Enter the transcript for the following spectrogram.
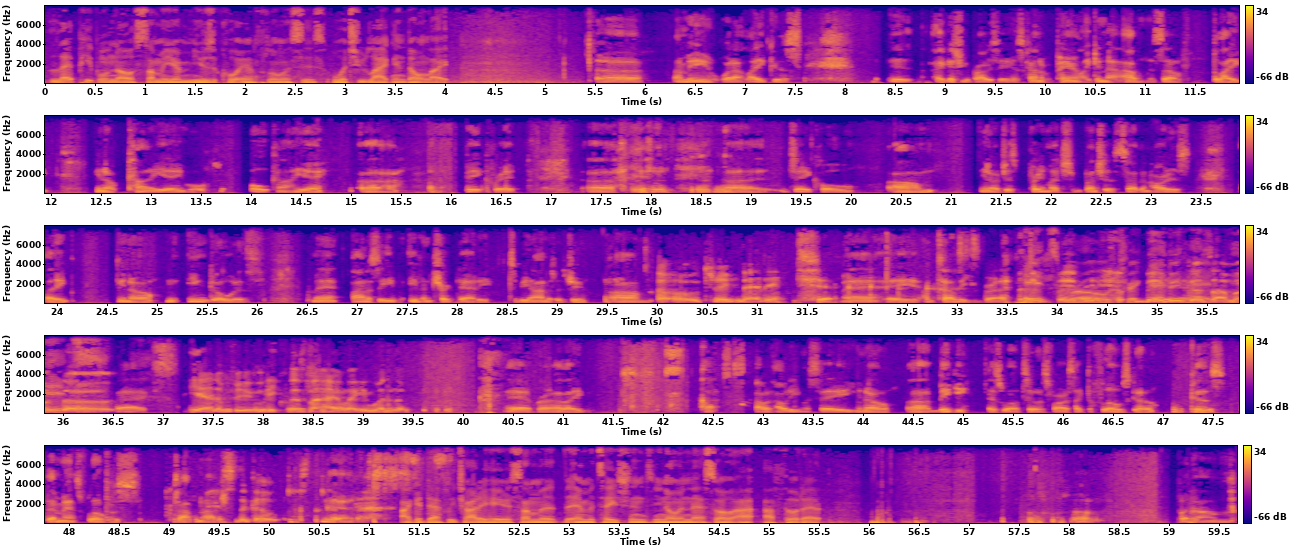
let people know some of your musical influences, what you like and don't like. Uh, I mean, what I like is, I guess you could probably say it's kind of apparent, like in the album itself. But like, you know, Kanye, well, old Kanye, uh, Big K.R.I.T., uh, uh, J Cole, um, you know, just pretty much a bunch of Southern artists, like. You know, you can go with, man, honestly, even Trick Daddy, to be honest with you. Um, Oh, Trick Daddy. shit, man. Hey, I'm telling you, bro. Hits, bro. Trick Baby, Daddy because I'm a hits. thug. Facts. He had a few. He, let's not act like he wasn't a Yeah, bro. Like, I, I, would, I would even say, you know, uh, Biggie as well too, as far as like the flows go, because that man's flow was top notch. It's the goat. It's the goat. Yeah, I could definitely try to hear some of the imitations, you know, in that. So I, I feel that. But um,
